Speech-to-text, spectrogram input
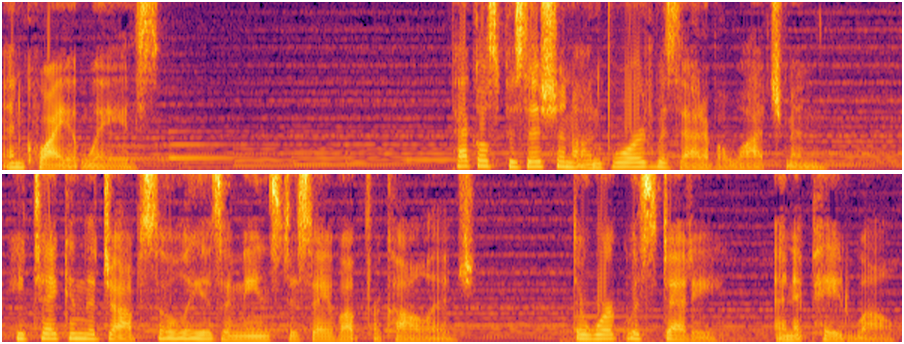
and quiet ways. Peckol's position on board was that of a watchman. He'd taken the job solely as a means to save up for college. The work was steady, and it paid well.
